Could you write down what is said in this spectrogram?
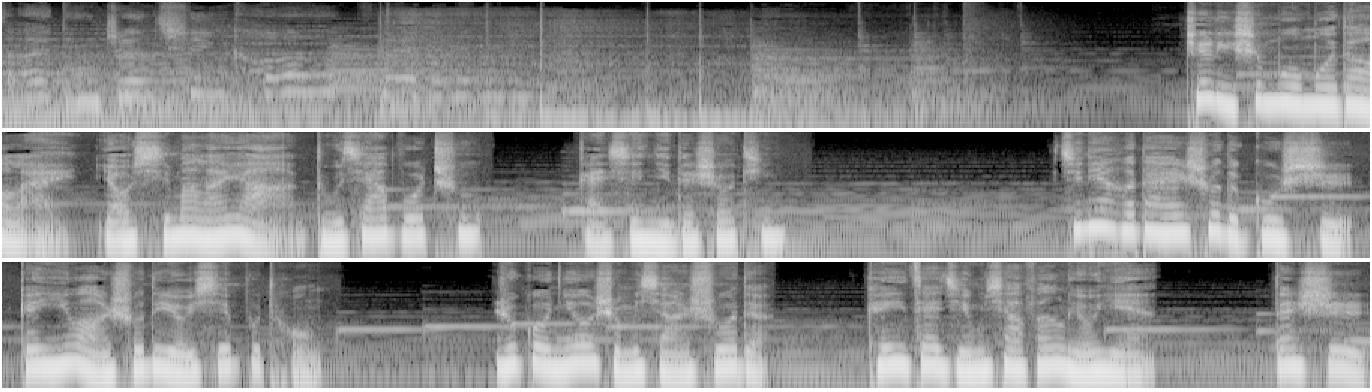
才懂真情可贵。这里是默默到来，由喜马拉雅独家播出，感谢你的收听。今天和大家说的故事跟以往说的有一些不同。如果你有什么想说的，可以在节目下方留言。但是，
